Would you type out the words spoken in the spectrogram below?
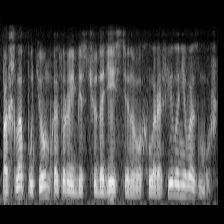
пошла путем, который без чудодейственного хлорофила невозможен.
